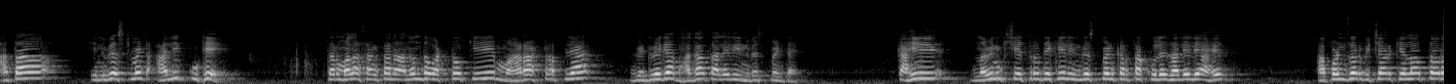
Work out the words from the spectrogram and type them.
आता इन्व्हेस्टमेंट आली कुठे? तर मला सांगताना आनंद वाटतो की महाराष्ट्रातल्या वेगवेगळ्या भागात आलेली इन्व्हेस्टमेंट आहे. काही नवीन क्षेत्र देखील इन्व्हेस्टमेंट करता खुले झालेले आहेत. आपण जर विचार केला तर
